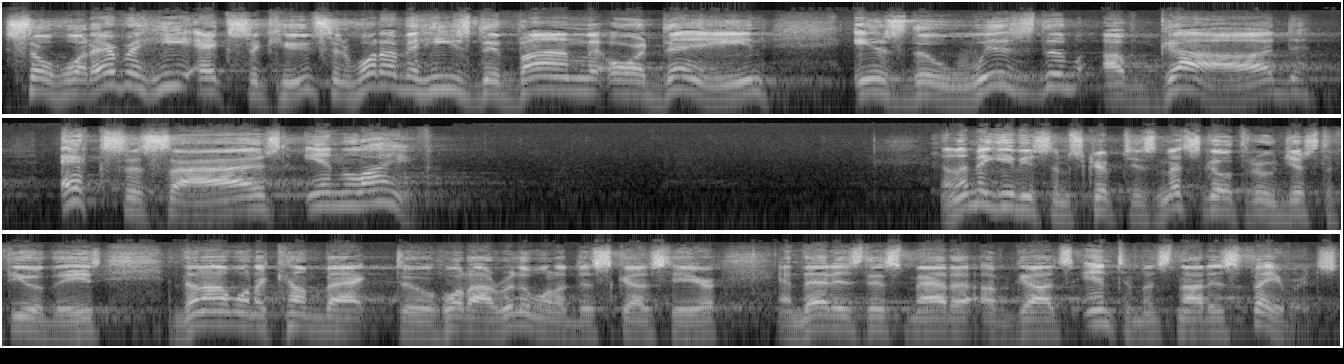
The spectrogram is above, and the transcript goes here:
So whatever he executes and whatever he's divinely ordained is the wisdom of God exercised in life. Now, let me give you some scriptures, and let's go through just a few of these. And then I want to come back to what I really want to discuss here, and that is this matter of God's intimates, not his favorites.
